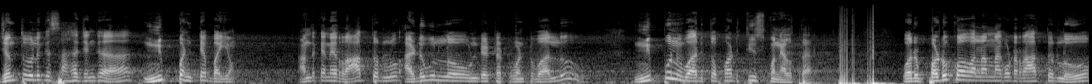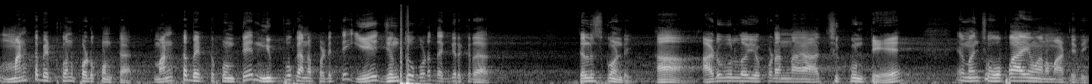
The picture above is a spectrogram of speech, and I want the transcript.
జంతువులకి సహజంగా నిప్పు అంటే భయం. అందుకనే రాత్రులు అడవుల్లో ఉండేటటువంటి వాళ్ళు నిప్పుని వారితో పాటు తీసుకొని వెళ్తారు. వారు పడుకోవాలన్నా కూడా రాత్రులు మంట పెట్టుకొని పడుకుంటారు. మంట పెట్టుకుంటే నిప్పు కనపడితే ఏ జంతువు కూడా దగ్గరికి రాదు. తెలుసుకోండి. అడవుల్లో ఎప్పుడన్నా చిక్కుంటే మంచి ఉపాయం అన్నమాట ఇది.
